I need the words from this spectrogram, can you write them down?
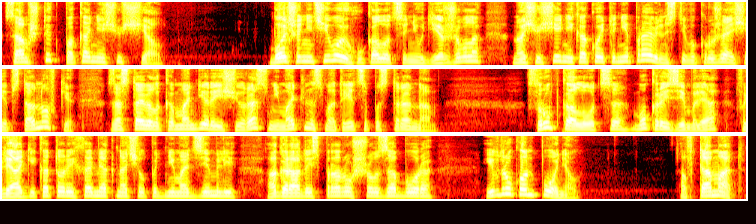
сам Штык пока не ощущал. Больше ничего их у колодца не удерживало, но ощущение какой-то неправильности в окружающей обстановке заставило командира еще раз внимательно смотреться по сторонам. Сруб колодца, мокрая земля, фляги, которые хомяк начал поднимать земли, ограда из проросшего забора. И вдруг он понял. «Автомат!»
